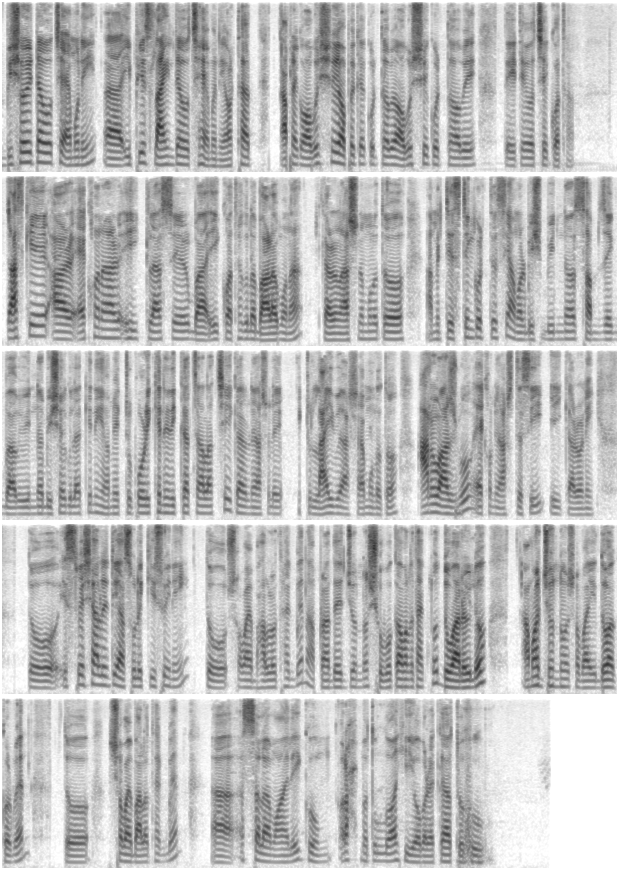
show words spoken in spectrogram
বিষয়টা হচ্ছে এমনই ইপিএস লাইনটা হচ্ছে এমনই। অর্থাৎ আপনাকে অবশ্যই অপেক্ষা করতে হবে, অবশ্যই করতে হবে। তো এটাই হচ্ছে কথা। আজকে আর এখন আর এই ক্লাসের বা এই কথাগুলো বাড়াবো না। কারণ আসলে মূলত আমি টেস্টিং করতেছি, আমার বিভিন্ন সাবজেক্ট বা বিভিন্ন বিষয়গুলোকে নিয়ে আমি একটু পরীক্ষা নিরীক্ষা চালাচ্ছি। এই কারণে আসলে একটু লাইভে আসা মূলত। আরও আসব, এখনই আসতেছি এই কারণেই। তো স্পেশালিটি আসলে কিছুই নেই। তো সবাই ভালো থাকবেন। আপনাদের জন্য শুভকামনা থাকল, দোয়া রইল। আমার জন্য সবাই দোয়া করবেন। তো সবাই ভালো থাকবেন। আসসালামু আলাইকুম রহমতুল্লাহি ওবারাকাতুহু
